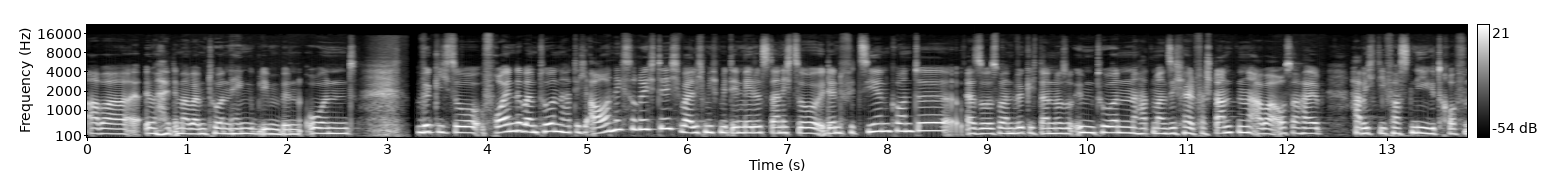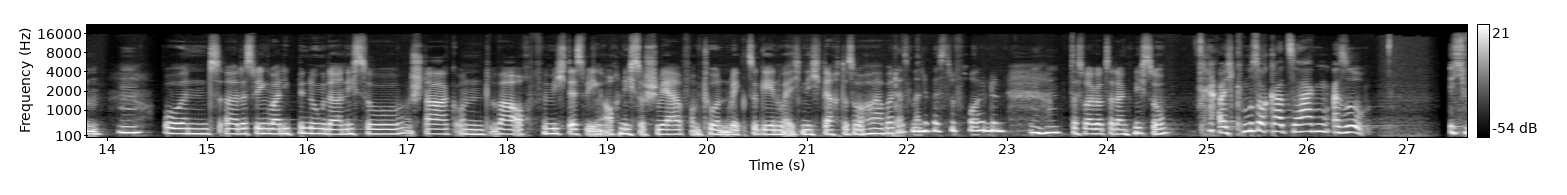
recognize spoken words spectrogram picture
aber halt immer beim Turnen hängen geblieben bin. Und wirklich so Freunde beim Turnen hatte ich auch nicht so richtig, weil ich mich mit den Mädels da nicht so identifizieren konnte. Also es waren wirklich dann nur so im Turnen hat man sich halt verstanden, aber außerhalb habe ich die fast nie getroffen. Und äh, deswegen war die Bindung da nicht so stark und war auch für mich deswegen auch nicht so schwer, vom Turnen wegzugehen, weil ich nicht dachte so, oh, aber das ist meine beste Freundin. Das war Gott sei Dank nicht so. Aber ich muss auch gerade sagen, also ich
